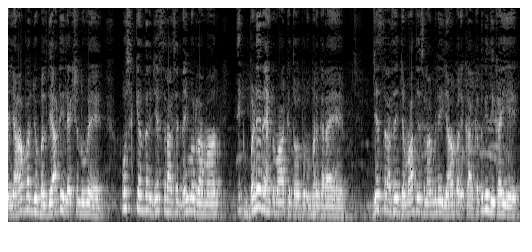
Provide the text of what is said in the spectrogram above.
यहाँ पर जो बल्दियाती इलेक्शन हुए हैं, उसके अंदर जिस तरह से नईम रहमान एक बड़े रहनुमा के तौर पर उभर कर आए हैं, जिस तरह से जमात इस्लामी ने यहाँ पर एक कारकर्दगी दिखाई है,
